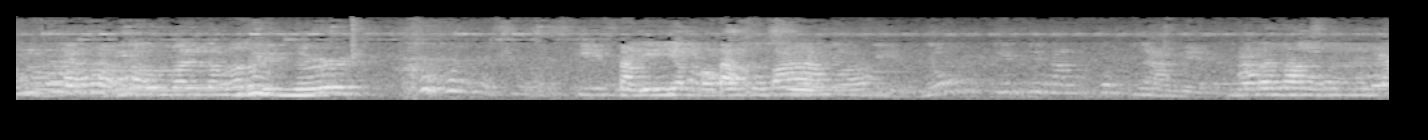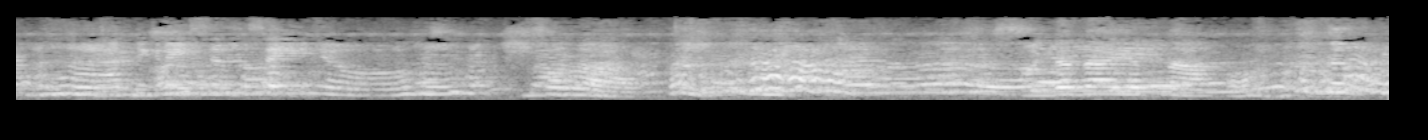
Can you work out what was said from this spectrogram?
Hindi man lang dinner. Kitang iyak pa sa sofa. Ate Grace, ano sa inyo? Sarap. Magda-diet na ako.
